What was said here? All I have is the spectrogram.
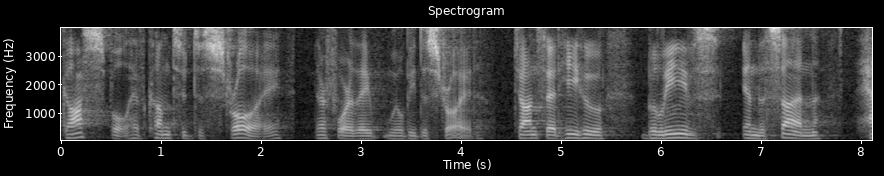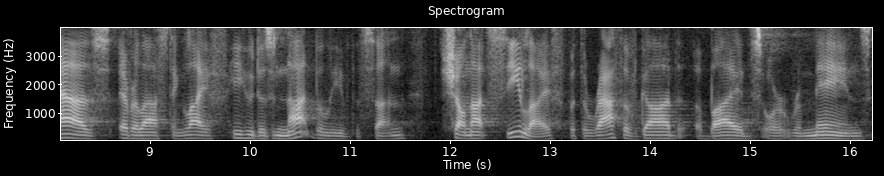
gospel have come to destroy therefore they will be destroyed. John said, He who believes in the Son has everlasting life. He who does not believe the Son shall not see life, but the wrath of God abides or remains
